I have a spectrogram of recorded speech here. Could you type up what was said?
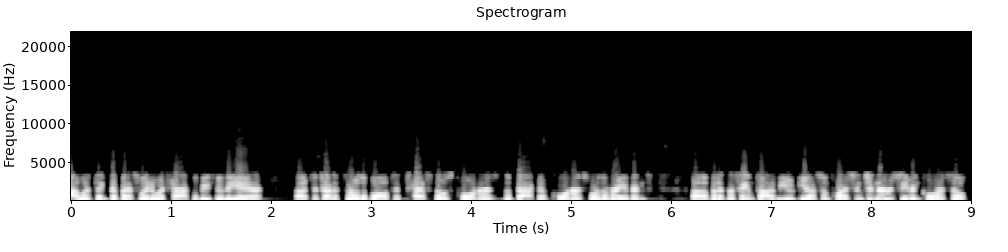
I would think the best way to attack would be through the air uh, to try to throw the ball to test those corners, the backup corners for the Ravens. Uh, but at the same time, you, you have some questions in your receiving corps. So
